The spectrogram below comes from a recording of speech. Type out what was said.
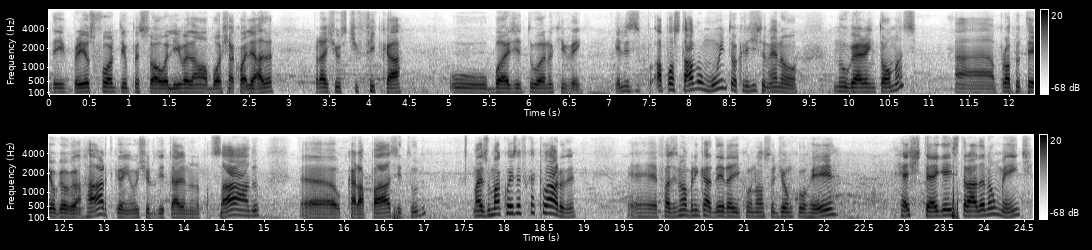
Dave Brailsford e o pessoal ali vai dar uma boa chacoalhada para justificar o budget do ano que vem. Eles apostavam muito, acredito, né, no, no Garen Thomas. o próprio Theo Hart ganhou o Giro de Itália no ano passado, é, o Carapaz e tudo. Mas uma coisa fica claro, né? É, fazendo uma brincadeira aí com o nosso John Correia, hashtag a estrada não mente.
